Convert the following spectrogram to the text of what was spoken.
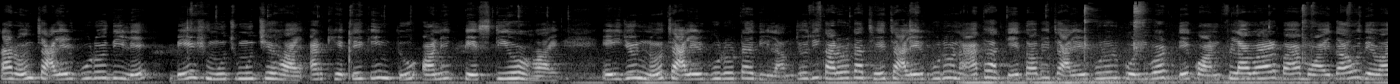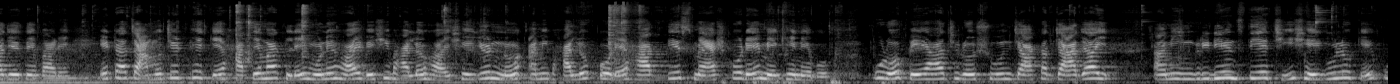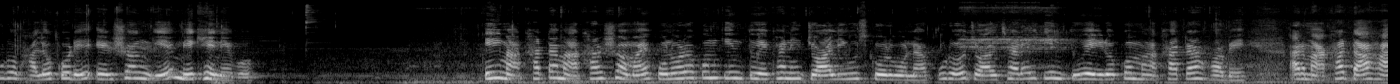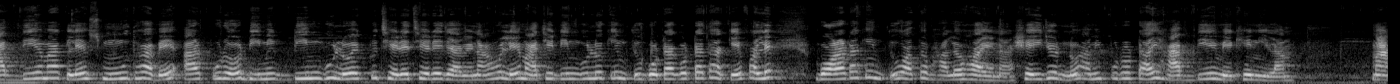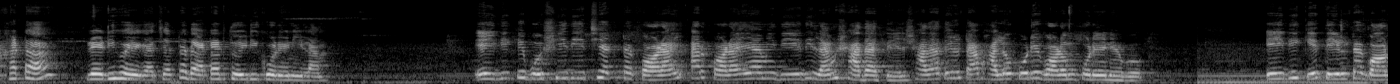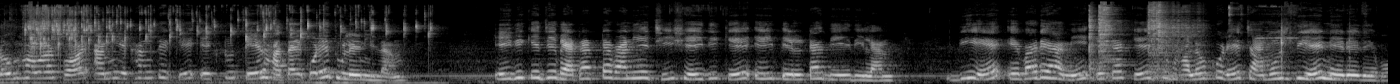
কারণ চালের গুঁড়ো দিলে বেশ মুচমুচে হয় আর খেতে কিন্তু অনেক টেস্টিও হয়। এই জন্য চালের গুঁড়োটা দিলাম। যদি কারোর কাছে চালের গুঁড়ো না থাকে, তবে চালের গুঁড়োর পরিবর্তে কর্নফ্লাওয়ার বা ময়দাও দেওয়া যেতে পারে। এটা চামচের থেকে হাতে মাখলে মনে হয় বেশি ভালো হয়। সেই জন্য আমি ভালো করে হাত দিয়ে স্ম্যাশ করে মেখে নেব। পুরো পেঁয়াজ, রসুন, যা যা যাই আমি ইনগ্রিডিয়েন্টস দিয়েছি, সেইগুলোকে পুরো ভালো করে এর সঙ্গে মেখে নেব। এই মাখাটা মাখার সময় কোনো রকম কিন্তু এখানে জল ইউজ করব না। পুরো জল ছাড়াই কিন্তু এই রকম মাখাটা হবে। আর মাখাটা হাত দিয়ে মাখলে স্মুথ হবে আর পুরো ডিম, ডিমগুলো একটু ছেড়ে ছেড়ে যাবে। না হলে মাছের ডিমগুলো কিন্তু গোটা গোটা থাকে, ফলে বড়াটা কিন্তু অত ভালো হয় না। সেই জন্য আমি পুরোটাই হাত দিয়ে মেখে নিলাম। মাখাটা রেডি হয়ে গেছে। একটা ব্যাটার তৈরি করে নিলাম। এইদিকে বসিয়ে দিয়েছি একটা কড়াই, আর কড়াইয়ে আমি দিয়ে দিলাম সাদা তেল। সাদা তেলটা ভালো করে গরম করে নেব। এইদিকে তেলটা গরম হওয়ার পর আমি এখান থেকে একটু তেল হাতায় করে তুলে নিলাম। এইদিকে যে ব্যাটারটা বানিয়েছি সেই দিকে এই তেলটা দিয়ে দিলাম। দিয়ে এবারে আমি এটাকে একটু ভালো করে চামচ দিয়ে নেড়ে দেব।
